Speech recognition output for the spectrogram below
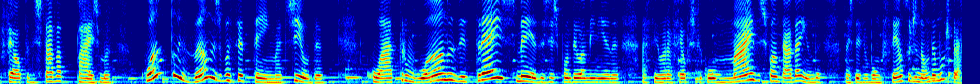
Phelps estava pasma. Quantos anos você tem, Matilda? Quatro anos e três meses, respondeu a menina. A senhora Phelps ficou mais espantada ainda, mas teve o bom senso de não demonstrar.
